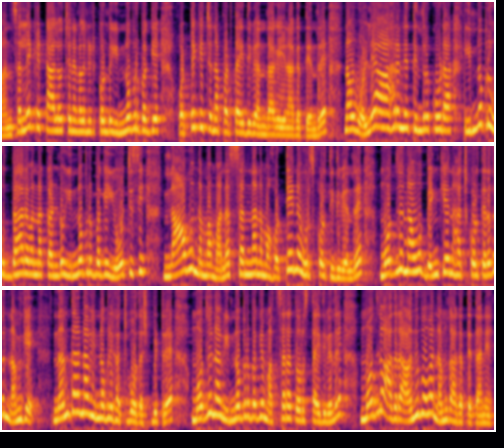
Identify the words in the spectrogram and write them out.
ಮನಸ್ಸಲ್ಲೇ ಕೆಟ್ಟ ಆಲೋಚನೆಗಳನ್ನು ಇಟ್ಕೊಂಡು ಇನ್ನೊಬ್ಬರ ಬಗ್ಗೆ ಹೊಟ್ಟೆ ಕಿಚ್ಚನ ಪಡ್ತಾ ಇದ್ದೀವಿ ಅಂದಾಗ ಏನಾಗುತ್ತೆ ಅಂದ್ರೆ, ನಾವು ಒಳ್ಳೆಯ ಆಹಾರನೇ ತಿಂದ್ರೂ ಕೂಡ ಇನ್ನೊಬ್ಬರು ಉದ್ಧಾರವನ್ನು ಕಂಡು ಇನ್ನೊಬ್ಬರ ಬಗ್ಗೆ ಯೋಚಿಸಿ ನಾವು ನಮ್ಮ ಮನಸ್ಸನ್ನ, ನಮ್ಮ ಹೊಟ್ಟೆಯನ್ನೇ ಉರ್ಸ್ಕೊಳ್ತಿದೀವಿ ಅಂದ್ರೆ ಮೊದಲು ನಾವು ಬೆಂಕಿಯನ್ನು ಹಚ್ಕೊಳ್ತಿರೋದು ನಮ್ಗೆ. ನಂತರ ನಾವು ಇನ್ನೊಬ್ರಿಗೆ ಹಚ್ಬೋದು ಅಷ್ಟು ಬಿಟ್ರೆ ಮೊದಲು ನಾವು ಇನ್ನೊಬ್ಬರ ಬಗ್ಗೆ ಮತ್ಸರ ತೋರಿಸ್ತಾ ಇದೀವಿ ಅಂದ್ರೆ ಮೊದಲು ಅದರ ಅನುಭವ ನಮ್ಗಾಗತ್ತೆ ತಾನೆ.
